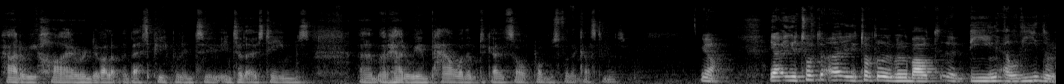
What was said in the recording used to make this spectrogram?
How do we hire and develop the best people into into those teams? Um, and how do we empower them to go solve problems for the customers? Yeah, yeah. You talked uh, you talked a little bit about uh, being a leader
